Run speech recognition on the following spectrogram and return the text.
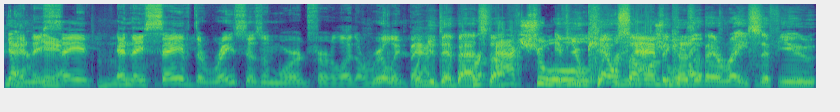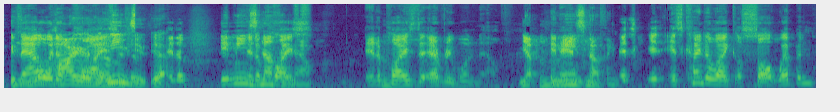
Yeah, and they yeah, yeah. saved Mhm. and they saved the racism word for like a really bad. when you did bad stuff actual. if you kill someone actual- because of their race if you if Now you it hire applies- them if means- you yeah It, it means it nothing applies- now. It applies to everyone now. Yep, it And means nothing. It's it, it's kind of like assault weapon.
